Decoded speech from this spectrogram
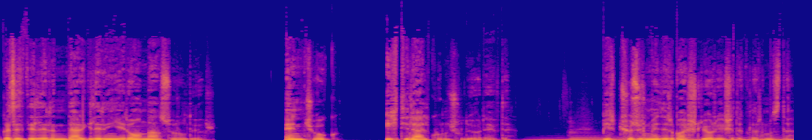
Gazetelerin, dergilerin yeri ondan soruluyor. En çok ihtilal konuşuluyor evde. Bir çözülmedir başlıyor yaşadıklarımızda.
